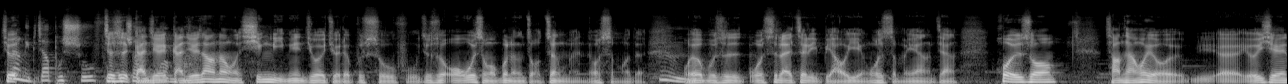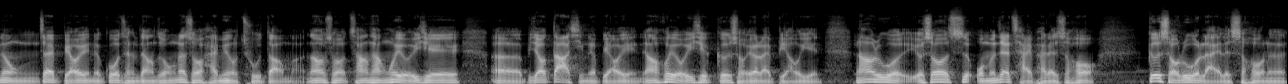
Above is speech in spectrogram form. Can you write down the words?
就让你比较不舒服，就是感觉感觉到那种心里面就会觉得不舒服，就是我哦，为什么不能走正门或什么的？嗯，我又不是我是来这里表演或者怎么样这样，或者是说。常常会有呃有一些那种在表演的过程当中，那时候还没有出道嘛，然后说常常会有一些呃比较大型的表演，然后会有一些歌手要来表演，然后如果有时候是我们在彩排的时候，歌手如果来的时候呢，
